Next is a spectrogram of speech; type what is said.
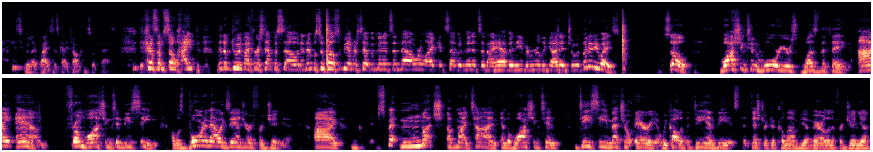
He's gonna be like, why is this guy talking so fast? Because I'm so hyped that I'm doing my first episode and it was supposed to be under seven minutes, and now we're like at seven minutes and I haven't even really got into it. But, anyways, so Washington Warriors was the thing. I am from Washington, D.C. I was born in Alexandria, Virginia. I spent much of my time in the Washington, D.C. metro area. We call it the DMV. It's the District of Columbia, Maryland, and Virginia.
